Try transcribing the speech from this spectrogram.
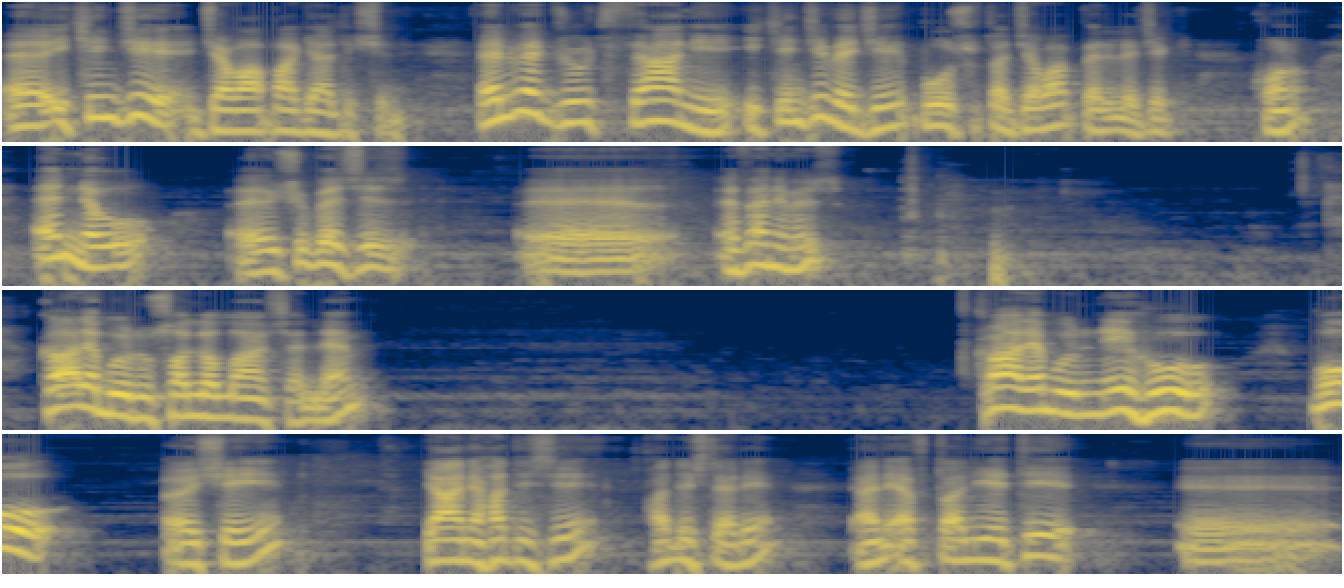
Ee, ikinci cevaba geldik şimdi. El vecud thani, ikinci veci, bu hususta cevap verilecek konu. Ennehu e, şüphesiz e, Efendimiz Kale buyurdu sallallahu aleyhi ve sellem Kale buyurdu nehu bu e, şeyi yani hadisi hadisleri yani eftaliyeti e,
